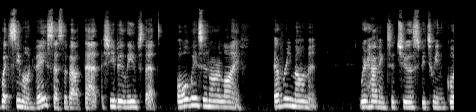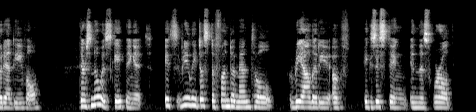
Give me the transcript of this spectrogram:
what Simone Weil says about that, she believes that always in our life, every moment, we're having to choose between good and evil. There's no escaping it. It's really just the fundamental reality of existing in this world.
